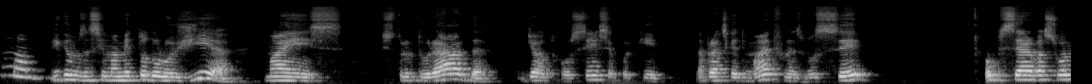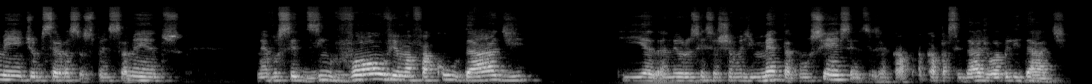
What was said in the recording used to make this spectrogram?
uma, digamos assim, uma metodologia mais estruturada de autoconsciência, porque na prática de mindfulness você observa a sua mente, observa seus pensamentos, né? Você desenvolve uma faculdade que a, neurociência chama de metaconsciência, ou seja, a capacidade ou habilidade.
